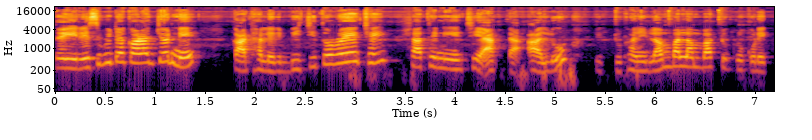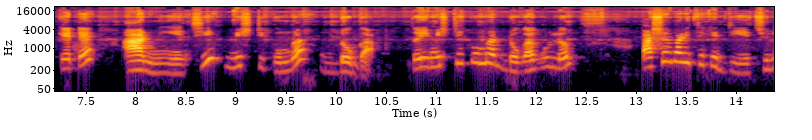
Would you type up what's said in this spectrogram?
তো এই রেসিপিটা করার জন্যে কাঁঠালের বিচি তো রয়েছেই। সাথে নিয়েছি একটা আলু, একটুখানি লম্বা লম্বা টুকরো করে কেটে আর নিয়েছি মিষ্টি কুমড়োর ডোগা। তো এই মিষ্টি কুমড়োর ডোগাগুলো পাশের বাড়ি থেকে দিয়েছিল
